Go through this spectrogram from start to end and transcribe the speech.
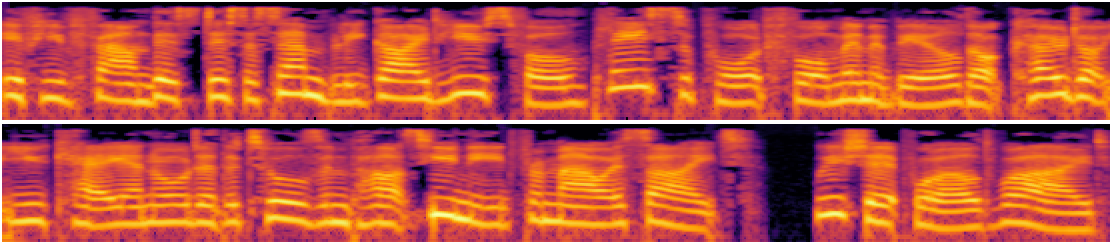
If you've found this disassembly guide useful, please support formimobile.co.uk and order the tools and parts you need from our site. We ship worldwide.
